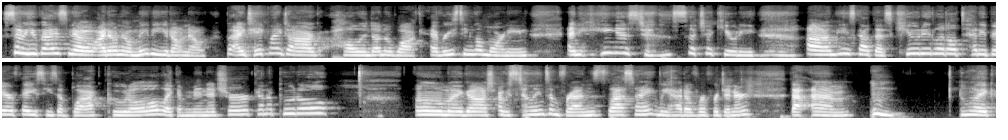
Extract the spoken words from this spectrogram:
So, you guys know, I don't know, maybe you don't know, but I take my dog Holland on a walk every single morning, and he is just such a cutie. Um, he's got this cutie little teddy bear face. He's a black poodle, like a miniature kind of poodle. Oh my gosh. I was telling some friends last night we had over for dinner that um like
